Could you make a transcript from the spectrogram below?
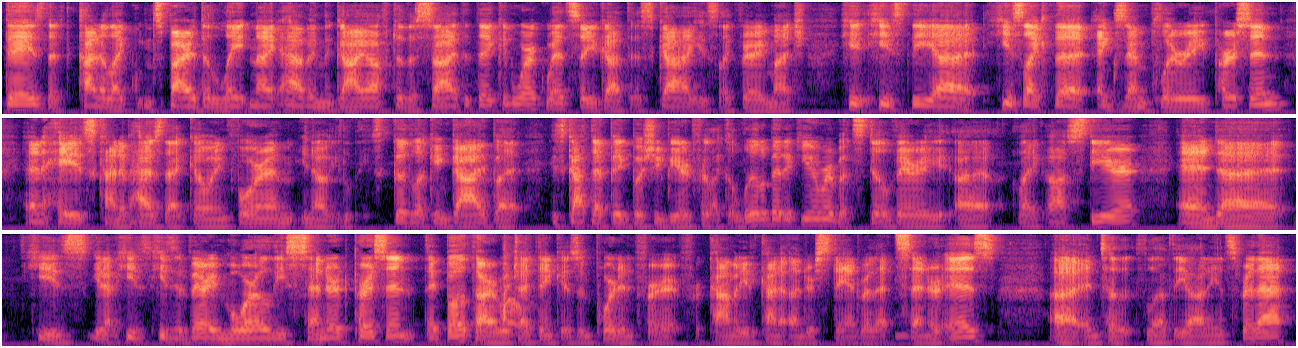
days, that kind of like inspired the late night having the guy off to the side that they can work with. So you got this guy. He's like very much he he's the uh, he's like the exemplary person, and Hayes kind of has that going for him. You know, he's a good looking guy, but he's got that big bushy beard for like a little bit of humor, but still very uh, like austere. And uh, he's you know he's he's a very morally centered person. They both are, which I think is important for for comedy to kind of understand where that center is, uh, and to love the audience for that.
